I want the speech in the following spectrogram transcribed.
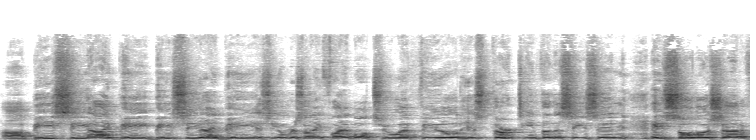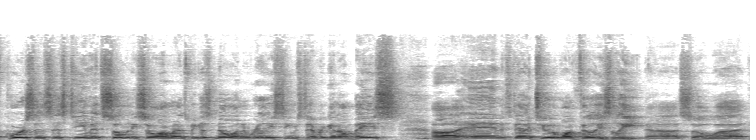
Uh, BCIB, BCIB as he homers on a fly ball to left field, his 13th of the season, a solo shot, of course, since this team hits so many solo runs because no one really seems to ever get on base. Uh, and it's now a 2 to 1 Phillies lead. Uh, so uh,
